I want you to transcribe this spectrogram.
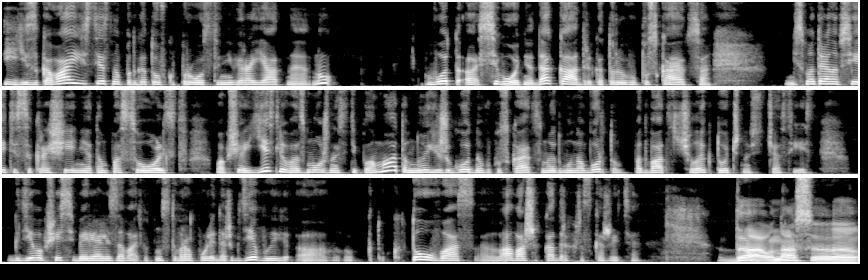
и языковая, естественно, подготовка просто невероятная. Ну, вот а, сегодня, да, кадры, которые выпускаются, несмотря на все эти сокращения там, посольств, вообще есть ли возможность дипломатам, ну, ежегодно выпускается, ну, я думаю, набор там по 20 человек точно сейчас есть, где вообще себя реализовать? Вот на Ставрополе даже, где вы, а, кто, у вас, о ваших кадрах расскажите. Да, у нас э,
